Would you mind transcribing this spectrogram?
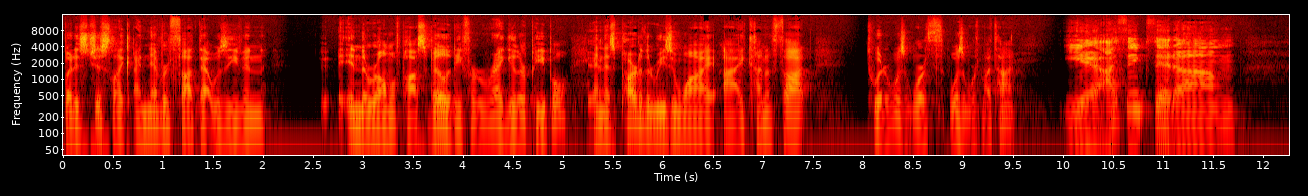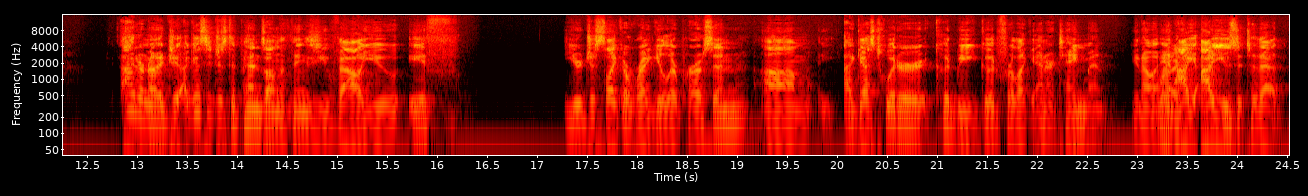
but it's just like I never thought that was even in the realm of possibility for regular people, and that's part of the reason why I kind of thought Twitter wasn't worth wasn't worth my time. Yeah, I think that um, I don't know. I guess it just depends on the things you value. If you're just like a regular person, um, I guess Twitter could be good for like entertainment. You know, and I, I use it to that,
